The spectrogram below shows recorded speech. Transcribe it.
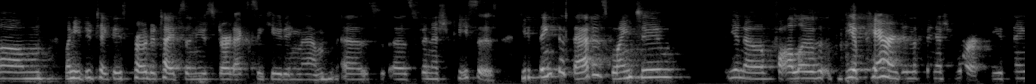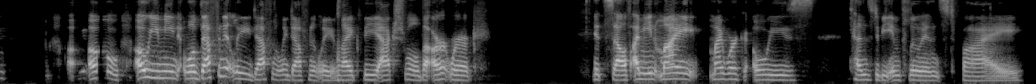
um, when you do take these prototypes and you start executing them as, as finished pieces. Do you think that that is going to, you know, follow, be apparent in the finished work? Do you think? Uh, oh, oh, you mean, well, definitely, definitely, definitely. Like the actual, the artwork itself. I mean, my, my work always tends to be influenced by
